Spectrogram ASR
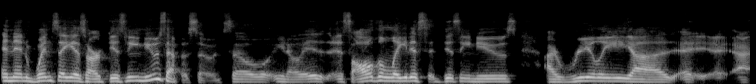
and then Wednesday is our Disney news episode. So you know it, it's all the latest Disney news. I really uh, I,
